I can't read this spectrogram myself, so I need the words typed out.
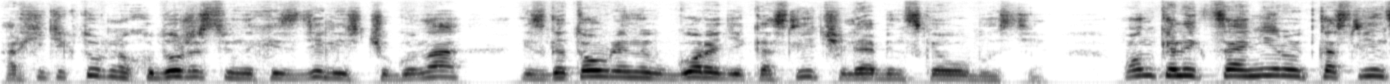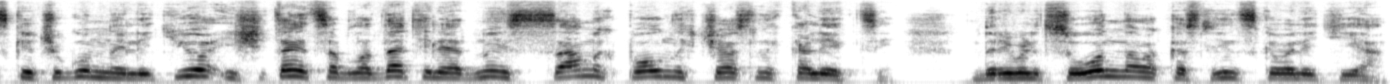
архитектурно-художественных изделий из чугуна, изготовленных в городе Косли Челябинской области. Он коллекционирует кослинское чугунное литье и считается обладателем одной из самых полных частных коллекций – дореволюционного кослинского литья.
